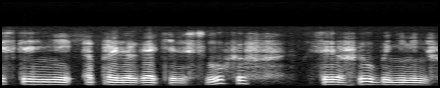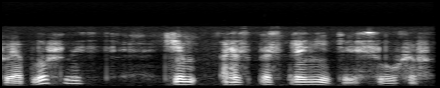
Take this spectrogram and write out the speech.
искренний опровергатель слухов совершил бы не меньшую оплошность, чем распространитель слухов.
